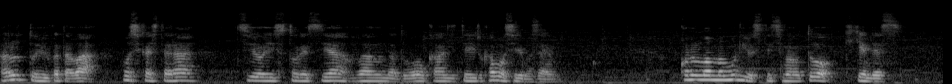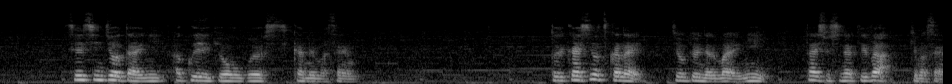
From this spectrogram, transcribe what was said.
あるという方はもしかしたら強いストレスや不安などを感じているかもしれません。このまま無理をしてしまうと危険です。精神状態に悪影響を及ぼしかねません。取り返しのつかない状況になる前に対処しなければいけません。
